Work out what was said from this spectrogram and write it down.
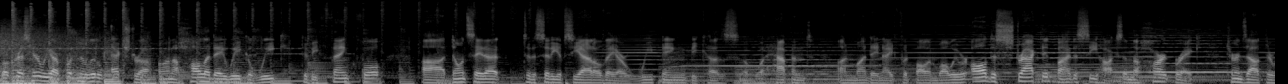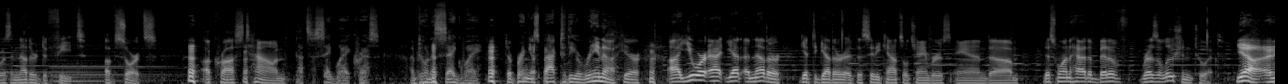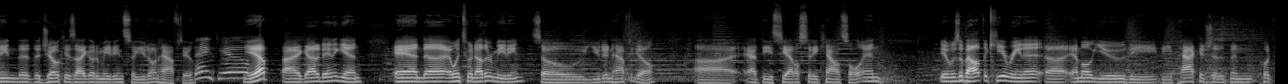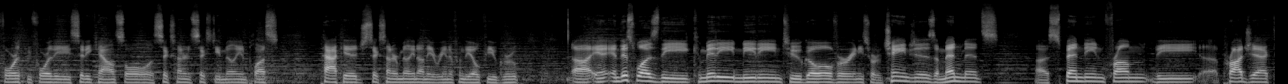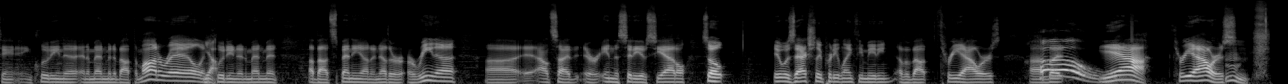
Well, Chris, here we are putting a little extra on a holiday week, a week to be thankful. Uh, don't say that to the city of Seattle. They are weeping because of what happened on Monday Night Football. And while we were all distracted by the Seahawks and the heartbreak, turns out there was another defeat of sorts across town. That's a segue, Chris. I'm doing a segue to bring us back to the arena here. Uh, you were at yet another get together at the city council chambers, and um, this one had a bit of resolution to it. Yeah, I mean the the joke is I go to meetings so you don't have to. Thank you. Yep, I got it in again, and uh, I went to another meeting so you didn't have to go uh, at the Seattle City Council, and it was about the Key Arena uh, MOU, the the package that has been put forth before the City Council, a 660 million plus package, 600 million on the arena from the Oakview Group. Uh, and, and this was the committee meeting to go over any sort of changes, amendments, uh, spending from the uh, project, i- including a, an amendment about the monorail, Yeah. including an amendment about spending on another arena uh, outside or in the city of Seattle. So it was actually a pretty lengthy meeting of about three hours. Uh, Oh! But yeah, three hours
